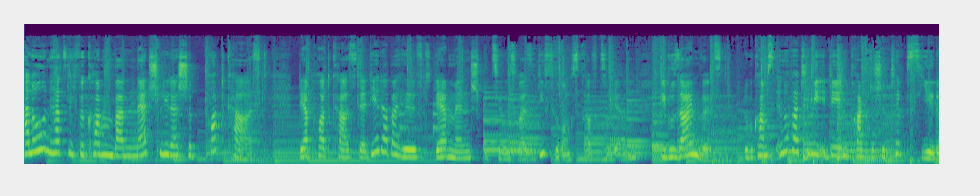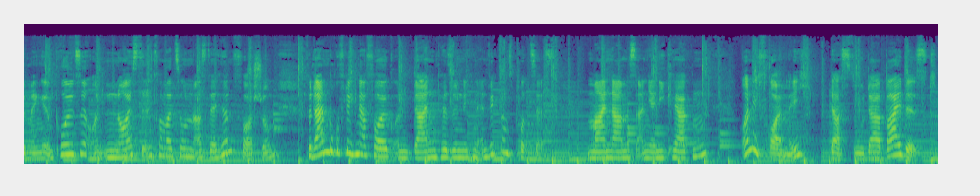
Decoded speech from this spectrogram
Hallo und herzlich willkommen beim Natch Leadership Podcast. Der Podcast, der dir dabei hilft, der Mensch bzw. die Führungskraft zu werden, die du sein willst. Du bekommst innovative Ideen, praktische Tipps, jede Menge Impulse und neueste Informationen aus der Hirnforschung für deinen beruflichen Erfolg und deinen persönlichen Entwicklungsprozess. Mein Name ist Anja Niekerken und ich freue mich, dass du dabei bist.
